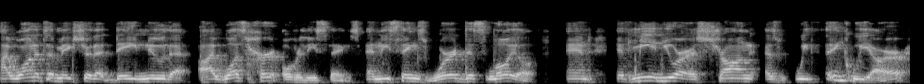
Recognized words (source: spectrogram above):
I wanted to make sure that Dane knew that I was hurt over these things, and these things were disloyal. And if me and you are as strong as we think we are,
